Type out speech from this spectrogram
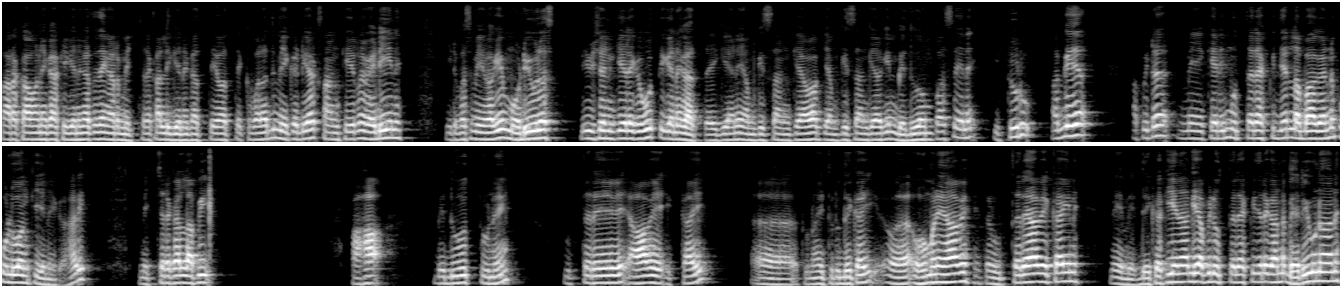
කරකවන එක ඉගෙන ගත්ත දැන් අර මෙච්චර කල් ඉගෙන ගත්ත ඒවත් එක්ක බලද්දි මේක ටිකක් සංකීර්ණ වැඩිනේ ඊට පස්සේ මේ වගේ මොඩියුලස් ඩිවිෂන් කියලා එකකුත් ඉගෙන ගත්තා. ඒ කියන්නේ යම්කිසි සංඛ්‍යාවක් යම්කිසි සංඛ්‍යාවකින් බෙදුවම පස්සේ එන ඉතුරු අගය අපිට මේ කෙලිම උත්තරයක් විදිහට ලබා ගන්න පුළුවන් කියන එක. හරි. මෙච්චර කල් අපි පහ බෙදුවොත් තුනෙන් උත්තරේ ආවේ එකයි තුන ඉතුරු දෙකයි ඔහොමන යාවේ එත උත්තරයාව එකයින මේ දෙක කියනගේ අපිට උත්තරයක් විතර ගන්න බැරි වුණාන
